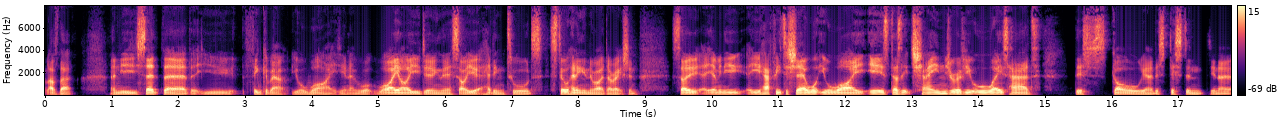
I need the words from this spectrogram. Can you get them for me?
love that. And you said there that you think about your why. You know, why are you doing this? Are you heading towards, still heading in the right direction? So, I mean, you, are you happy to share what your why is? Does it change, or have you always had this goal, you know, this distant, you know,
